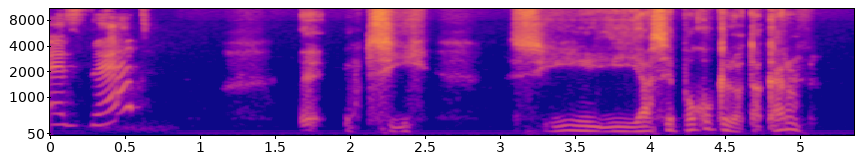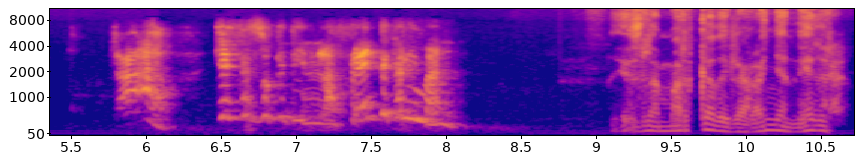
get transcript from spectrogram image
Is that? Eh, sí, sí, y hace poco que lo atacaron. ¡Ah! ¿Qué es eso que tiene en la frente, Calimán? Es la marca de la araña negra.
